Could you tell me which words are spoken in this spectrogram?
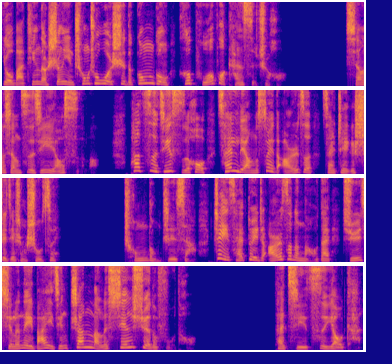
又把听到声音冲出卧室的公公和婆婆砍死之后，想想自己也要死了，怕自己死后才两岁的儿子在这个世界上受罪。冲动之下，这才对着儿子的脑袋举起了那把已经沾满了鲜血的斧头。他几次要砍，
